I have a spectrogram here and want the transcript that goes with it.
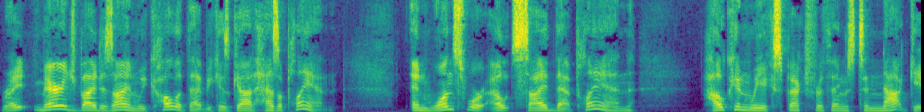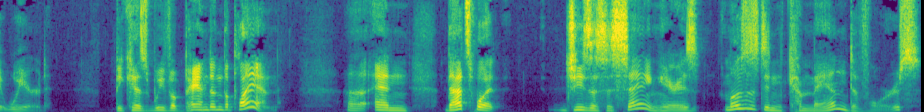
right? Marriage by design, we call it that because God has a plan. And once we're outside that plan, how can we expect for things to not get weird? Because we've abandoned the plan. Uh, and that's what Jesus is saying here is Moses didn't command divorce.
